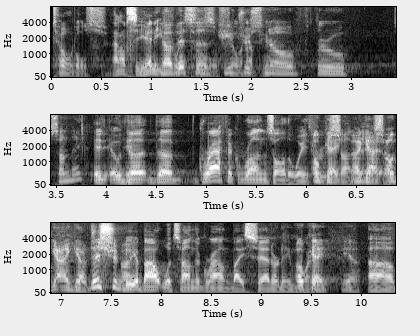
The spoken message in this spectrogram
totals. I don't see any Now, foot this totals is future snow through Sunday? It, it- the, the graphic runs all the way through Okay, I Sunday. got it. so Okay, I got you. This should All be right. about what's on the ground by Saturday morning. Okay, yeah.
